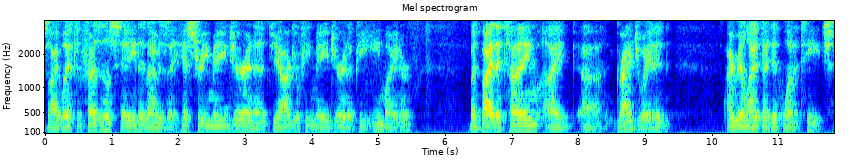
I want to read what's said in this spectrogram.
So I went to Fresno State and I was a history major and a geography major and a PE minor. But by the time I uh, graduated, I realized I didn't want to teach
